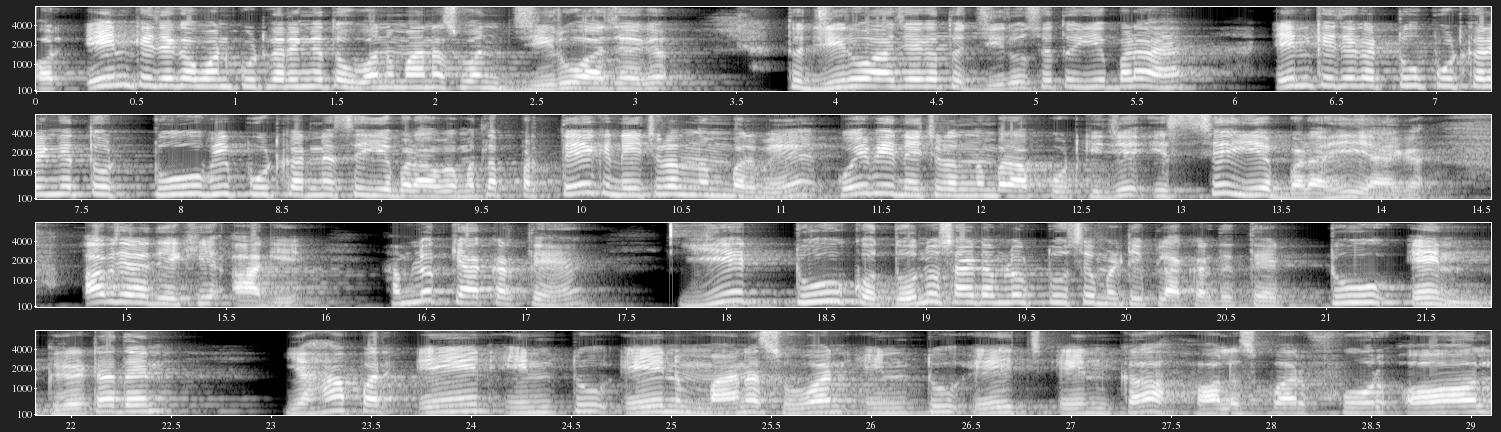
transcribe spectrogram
और एन के जगह वन पुट करेंगे तो वन माइनस वन ज़ीरो आ जाएगा। तो ज़ीरो आ जाएगा तो ज़ीरो से तो ये बड़ा है। एन के जगह टू पुट करेंगे तो टू भी पुट करने से ये बड़ा होगा। मतलब प्रत्येक नेचुरल नंबर में कोई भी नेचुरल नंबर आप पुट कीजिए, इससे ये बड़ा ही आएगा। अब जरा देखिए आगे, हम लोग क्या करते हैं? ये टू को दोनों साइड हम लोग टू से मल्टीप्लाई कर देते हैं। टू एन ग्रेटर देन यहाँ पर n into n minus one into h n का whole square for all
